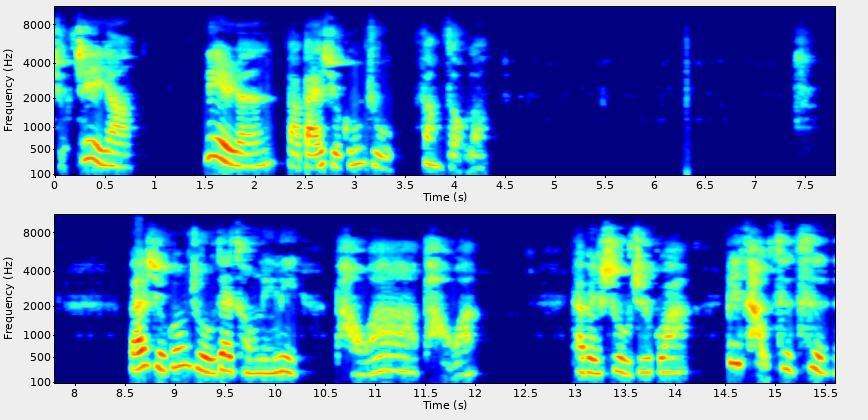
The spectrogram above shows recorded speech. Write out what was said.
就这样，猎人把白雪公主放走了。白雪公主在丛林里跑啊跑啊，她被树枝刮，被草刺刺，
